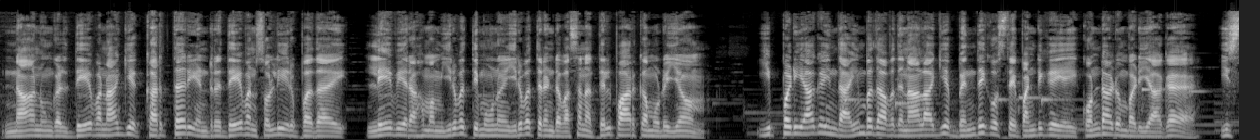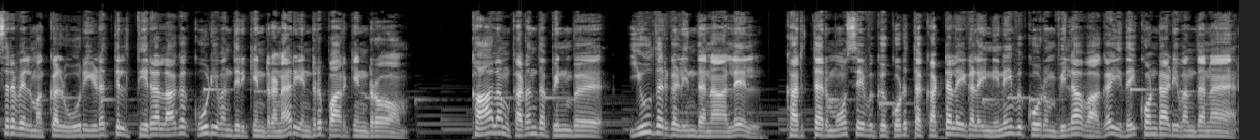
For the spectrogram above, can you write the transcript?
நான் உங்கள் தேவனாகிய கர்த்தர் என்று தேவன் சொல்லியிருப்பதை லேவிய ரகமம் இருபத்தி மூணு இருபத்தி ரெண்டு வசனத்தில் பார்க்க முடியும். இப்படியாக இந்த ஐம்பதாவது நாளாகிய பெந்தைகோஸ்தே பண்டிகையை கொண்டாடும்படியாக இஸ்ரவேல் மக்கள் ஒரு இடத்தில் திரளாக கூடி வந்திருக்கின்றனர் என்று பார்க்கின்றோம். காலம் கடந்த பின்பு யூதர்கள் இந்த நாளில் கர்த்தர் மோசேவுக்கு கொடுத்த கட்டளைகளை நினைவு கூறும் விழாவாக இதை கொண்டாடி வந்தனர்.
